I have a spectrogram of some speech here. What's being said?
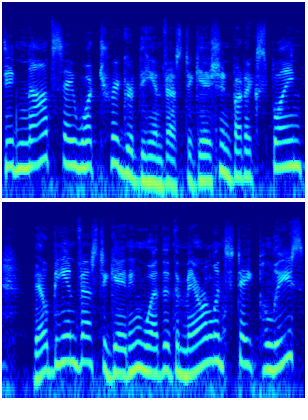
did not say what triggered the investigation, but explain they'll be investigating whether the Maryland State Police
